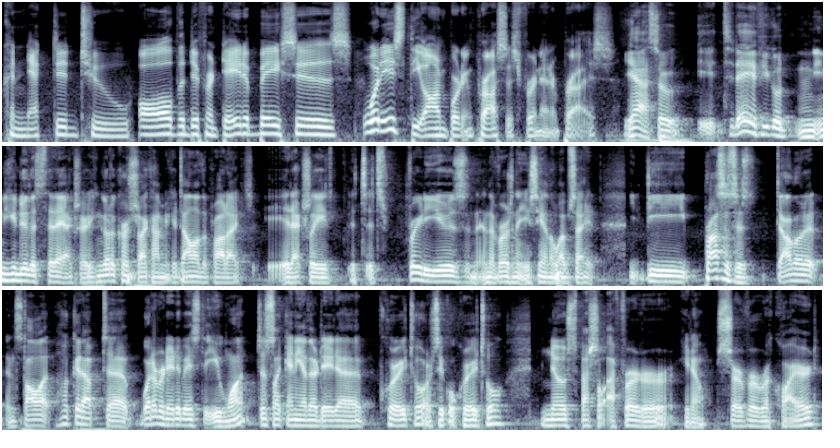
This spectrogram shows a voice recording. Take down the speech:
connected to all the different databases? What is the onboarding process for an enterprise? Yeah, so today, if you go, you can do this today actually, you can go to cursor.com, you can download the product. It actually, it's, it's free to use in, in the version that you see on the website. The process is download it, install it, hook it up to whatever database that you want, just like any other data query tool or SQL query tool. No special effort or, you know, server required.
